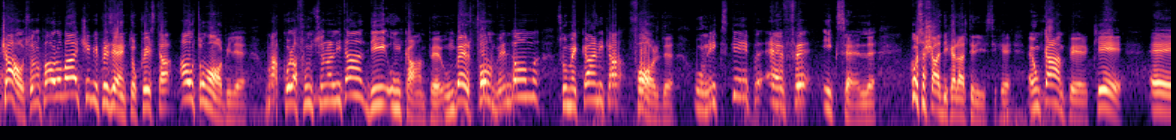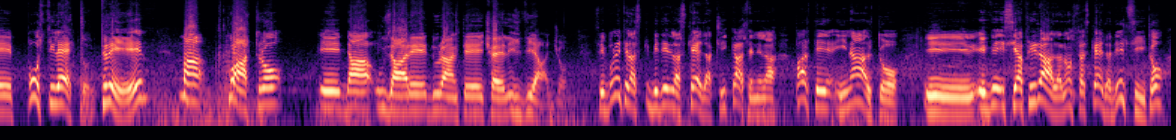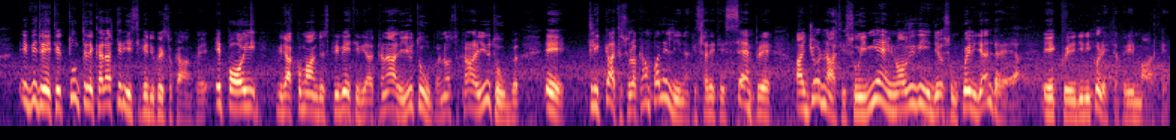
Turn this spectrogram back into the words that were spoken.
Ciao, sono Paolo Bacci e vi presento questa automobile, ma con la funzionalità di un camper, un bel Fon Vendôme su meccanica Ford, un Xcape FXL. Cosa ha di caratteristiche? È un camper che è posti letto 3, ma 4 da usare durante cioè, il viaggio. Se volete la, vedere la scheda, cliccate nella parte in alto e, e si aprirà la nostra scheda del sito e vedrete tutte le caratteristiche di questo camper e poi mi raccomando iscrivetevi al canale YouTube, al nostro canale YouTube e cliccate sulla campanellina che sarete sempre aggiornati sui miei nuovi video, su quelli di Andrea e quelli di Nicoletta per il market.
